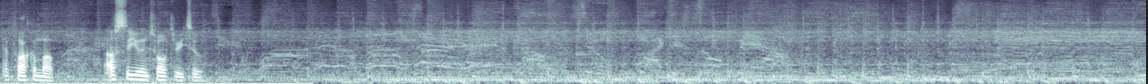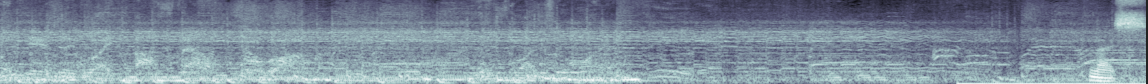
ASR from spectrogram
and fuck him up. I'll see you in 1232. Nice.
